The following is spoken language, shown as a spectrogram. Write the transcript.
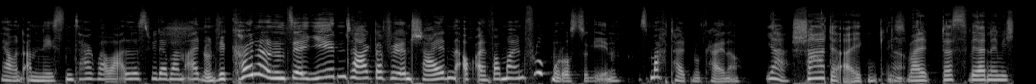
Ja, und am nächsten Tag war aber alles wieder beim Alten. Und wir können uns ja jeden Tag dafür entscheiden, auch einfach mal in Flugmodus zu gehen. Das macht halt nur keiner. Ja, schade eigentlich, ja. weil das wäre nämlich,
